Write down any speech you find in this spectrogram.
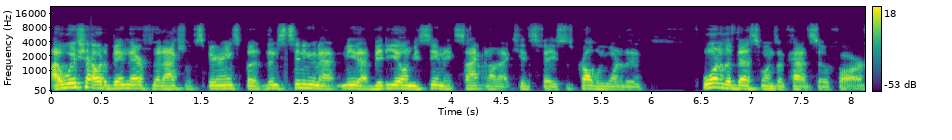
I wish I would have been there for that actual experience. But them sending them at me that video and me seeing the excitement on that kid's face is probably one of the one of the best ones I've had so far.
